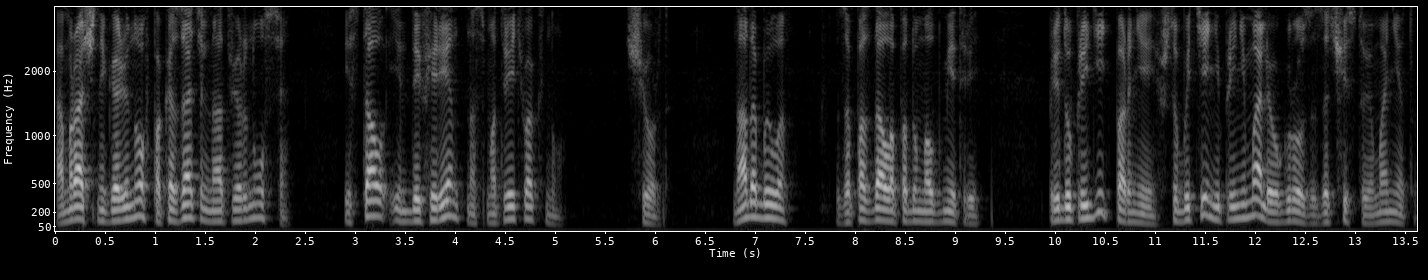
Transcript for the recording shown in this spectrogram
а мрачный Горюнов показательно отвернулся и стал индифферентно смотреть в окно. Черт! Надо было, запоздало подумал Дмитрий, предупредить парней, чтобы те не принимали угрозы за чистую монету.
